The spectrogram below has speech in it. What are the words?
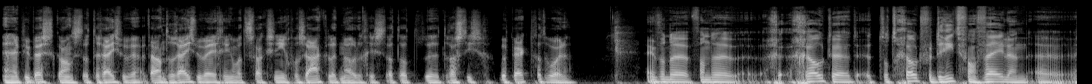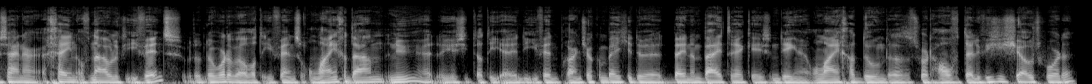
En heb je best kans dat de reisbewe- het aantal reisbewegingen wat straks in ieder geval zakelijk nodig is, dat dat eh, drastisch beperkt gaat worden. Een van de, van de g- grote, tot groot verdriet van velen eh, zijn er geen of nauwelijks events. Er worden wel wat events online gedaan nu. Je ziet dat die, eh, die eventbranche ook een beetje de benen bijtrekken is en dingen online gaat doen. Dat het een soort halve televisieshows worden.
